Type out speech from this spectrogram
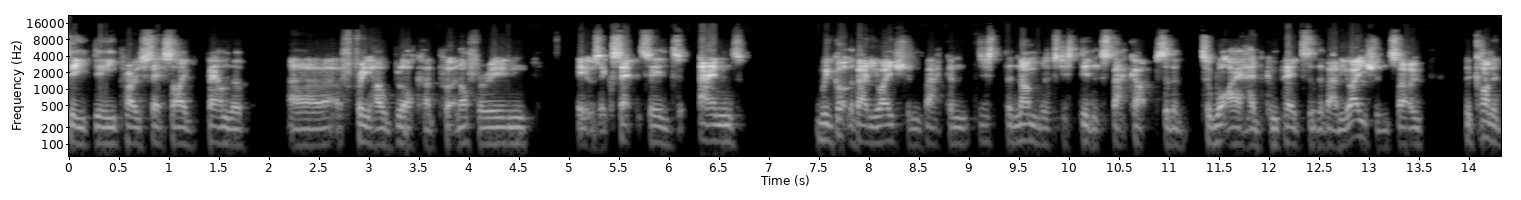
DD process, I found a, uh, a freehold block. I'd put an offer in, it was accepted, and we got the valuation back, and just the numbers just didn't stack up to the to what I had compared to the valuation. So the kind of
